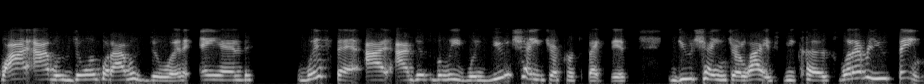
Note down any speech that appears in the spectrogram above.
why I was doing what I was doing. And with that, I, I just believe when you change your perspective, you change your life because whatever you think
